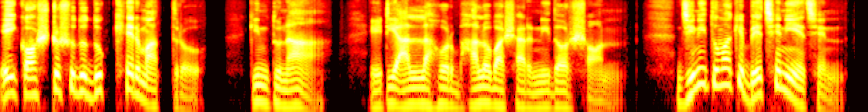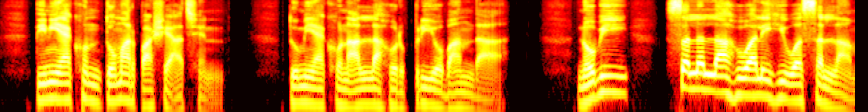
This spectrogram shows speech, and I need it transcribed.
এই কষ্ট শুধু দুঃখের মাত্র, কিন্তু না, এটি আল্লাহর ভালোবাসার নিদর্শন, যিনি তোমাকে বেছে নিয়েছেন তিনি এখন তোমার পাশে আছেন। তুমি এখন আল্লাহর প্রিয় বান্দা। নবী সাল্লাল্লাহু আলিহি ওয়াসাল্লাম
